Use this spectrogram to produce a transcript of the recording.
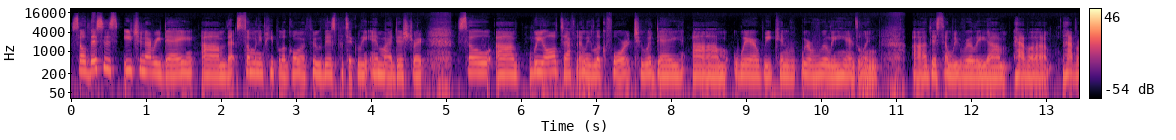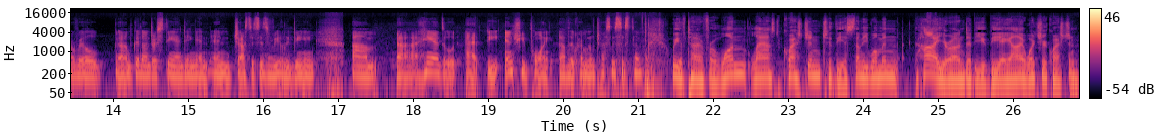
So, this is each and every day um, that so many people are going through this, particularly in my district. So, um, we all definitely look forward to a day um, where we can, we're really handling uh, this and we really um, have a, have a real um, good understanding and, and justice is really being um, uh, handled at the entry point of the criminal justice system. We have time for one last question to the Assemblywoman. Hi, you're on WBAI. What's your question?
